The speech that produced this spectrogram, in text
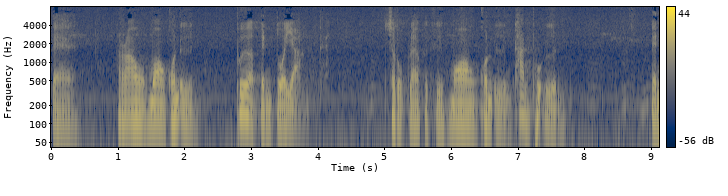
แต่เรามองคนอื่น เพื่อเป็นตัวอย่าง สรุปแล้วก็คือมองคนอื่นท่านผู้อื่น เป็น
